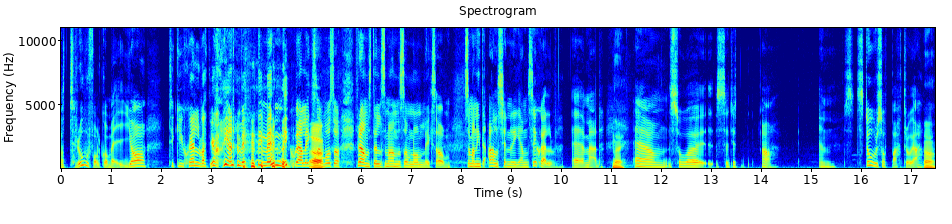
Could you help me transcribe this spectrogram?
vad tror folk om mig? Jag tycker ju själv att jag är en vettig människa liksom ja. och så framställs man som någon liksom som man inte alls känner igen sig själv eh, med. Nej. Um, så så att jag, ja, en stor soppa tror jag. Ja.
